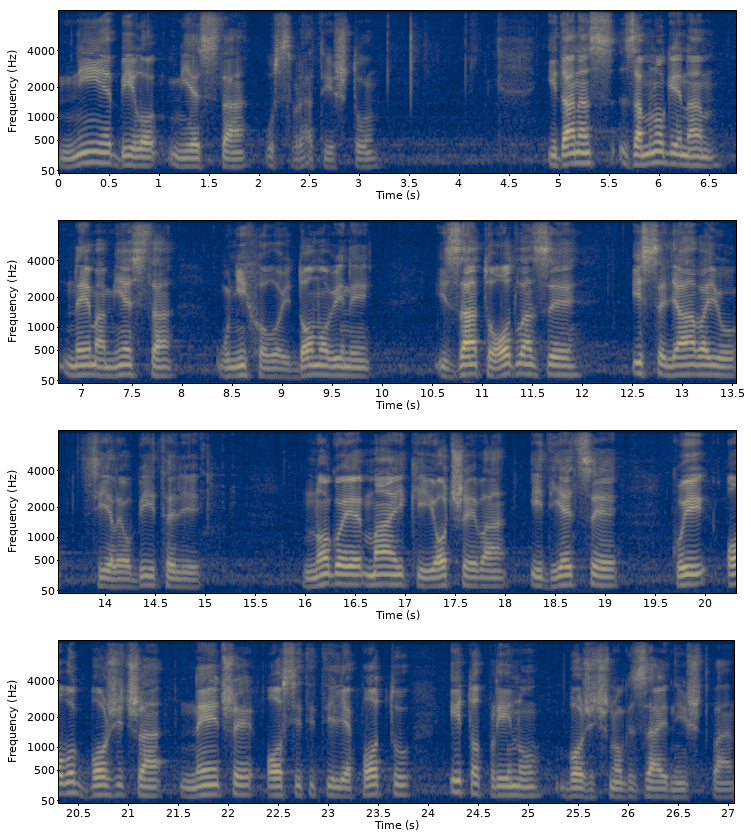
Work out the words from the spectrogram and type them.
nije bilo mjesta u svratištu. I danas za mnoge nam nema mjesta u njihovoj domovini i zato odlaze, iseljavaju cijele obitelji. Mnogo je majki i očeva i djece koji ovog Božića neće osjetiti ljepotu i toplinu Božićnog zajedništva.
